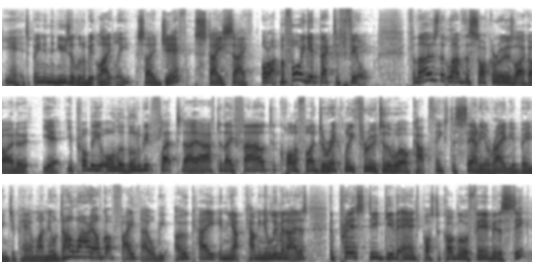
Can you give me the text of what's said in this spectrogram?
Yeah, it's been in the news a little bit lately. So, Jeff, stay safe. All right, before we get back to Phil, for those that love the Socceroos like I do, yeah, you're probably all a little bit flat today after they failed to qualify directly through to the World Cup thanks to Saudi Arabia beating Japan 1 0. Don't worry, I've got faith they will be okay in the upcoming eliminators. The press did give Ange Postecoglou a fair bit of stick,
